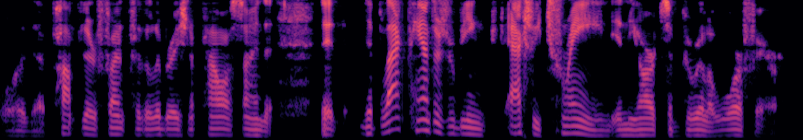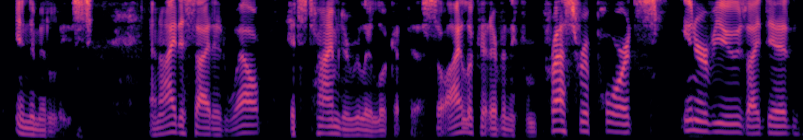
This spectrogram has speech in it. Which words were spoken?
or the Popular Front for the Liberation of Palestine, that, that, that Black Panthers were being actually trained in the arts of guerrilla warfare in the Middle East. And I decided, well, it's time to really look at this. So I looked at everything from press reports, interviews I did,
